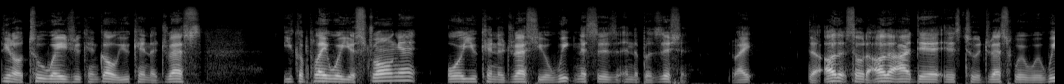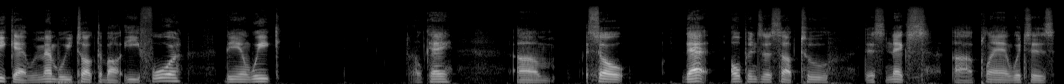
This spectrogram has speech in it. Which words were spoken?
you know two ways you can go. You can address you can play where you're strong at or you can address your weaknesses in the position, right? The other so the other idea is to address where we're weak at. Remember we talked about e4 being weak. Okay? Um, so that opens us up to this next uh, plan which is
